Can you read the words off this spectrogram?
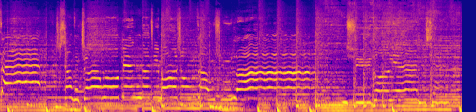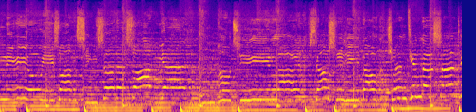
台，只想从这无边的寂寞中走出来。许多年前，你有一双清澈的双眼，奔跑起来像是一道春天的闪电，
